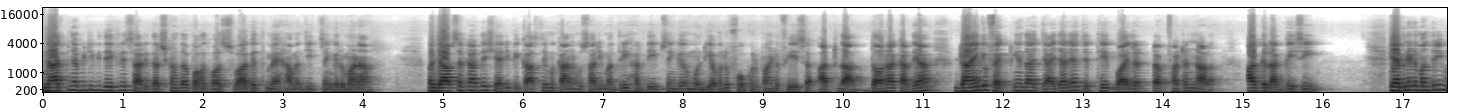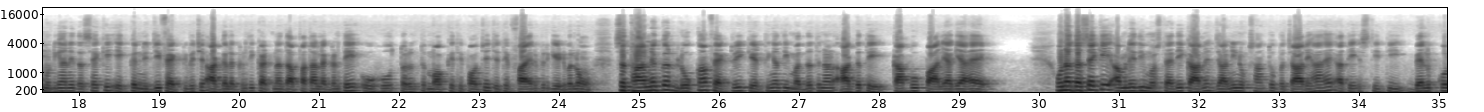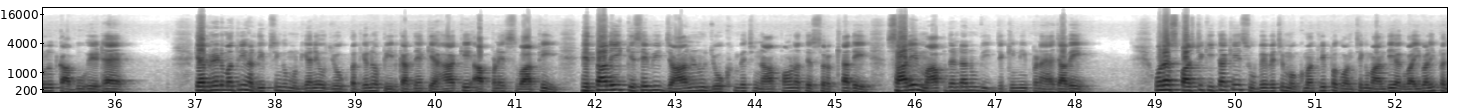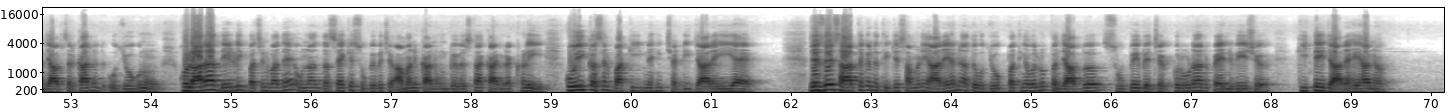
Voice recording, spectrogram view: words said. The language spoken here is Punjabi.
ਨਾਚ ਪੰਜਾਬੀ ਟੀਵੀ ਦੇਖ ਰਹੇ ਸਾਰੇ ਦਰਸ਼ਕਾਂ ਦਾ ਬਹੁਤ-ਬਹੁਤ ਸਵਾਗਤ। ਮੈਂ ਹਮਨਜੀਤ ਸਿੰਘ ਰੁਮਾਣਾ। ਪੰਜਾਬ ਸਰਕਾਰ ਦੇ ਸ਼ਹਿਰੀ ਵਿਕਾਸ ਤੇ ਮਕਾਨ ਉਸਾਰੀ ਮੰਤਰੀ ਹਰਦੀਪ ਸਿੰਘ ਮੁੰਡੀਆ ਵੱਲੋਂ ਫੋਕਲ ਪੁਆਇੰਟ ਫੇਸ 8 ਦਾ ਦੌਰਾ ਕਰਦਿਆਂ ਡਾਈਂਗ ਫੈਕਟਰੀਆਂ ਦਾ ਜਾਇਜ਼ਾ ਲਿਆ, ਜਿੱਥੇ ਬਾਇਲਰ ਟ- ਫਟਣ ਨਾਲ ਅੱਗ ਲੱਗ ਗਈ ਸੀ। ਕੈਬਨਿਟ ਮੰਤਰੀ ਮੁੰਡੀਆਂ ਨੇ ਦੱਸਿਆ ਕਿ ਇੱਕ ਨਿੱਜੀ ਫੈਕਟਰੀ ਵਿੱਚ ਅੱਗ ਲੱਗਣ ਦੀ ਘਟਨਾ ਦਾ ਪਤਾ ਲੱਗਣ ਤੇ ਉਹ ਤੁਰੰਤ ਮੌਕੇ ਤੇ ਪਹੁੰਚੇ, ਜਿੱਥੇ ਫਾਇਰ ਬ੍ਰਿਗੇਡ ਵੱਲੋਂ ਸਥਾਨਕ ਲੋਕਾਂ ਫੈਕਟਰੀ ਕਿਰਤੀਆਂ ਦੀ ਮਦਦ ਨਾਲ ਅੱਗ ਤੇ ਕਾਬੂ ਪਾ ਲਿਆ ਗਿਆ ਹੈ। ਉਹਨਾਂ ਦੱਸਿਆ ਕਿ ਅਮਲੇ ਦੀ ਮੁਸਤੈਦੀ ਕਾਰਨ ਜਾਨੀ ਨੁਕਸਾਨ ਤੋਂ ਬਚਾ ਰਿਹਾ ਹੈ ਅਤੇ ਸਥਿਤੀ ਬਿਲਕੁਲ ਕਾਬੂ ਹੇਠ ਹੈ। ਕੈਬਨਿਟ ਮੰਤਰੀ ਹਰਦੀਪ ਸਿੰਘ ਮੁੰਡੀਆਂ ਨੇ ਉਦਯੋਗਪਤੀਆਂ ਨੂੰ ਅਪੀਲ ਕਰਦਿਆਂ ਕਿਹਾ ਕਿ ਆਪਣੇ ਸਵਾਰਥੀ ਹਿੱਤਾਂ ਲਈ ਕਿਸੇ ਵੀ ਜਾਨ ਨੂੰ ਜੋਖਮ ਵਿੱਚ ਨਾ ਪਾਉਣ ਅਤੇ ਸੁਰੱਖਿਆ ਦੇ ਸਾਰੇ ਮਾਪਦੰਡਾਂ ਨੂੰ ਵੀ ਯਕੀਨੀ ਬਣਾਇਆ ਜਾਵੇ। ਉਹਨਾਂ ਸਪਸ਼ਟ ਕੀਤਾ ਕਿ ਸੂਬੇ ਵਿੱਚ ਮੁੱਖ ਮੰਤਰੀ ਭਗਵੰਤ ਸਿੰਘ ਮਾਨ ਦੀ ਅਗਵਾਈ ਵਾਲੀ ਪੰਜਾਬ ਸਰਕਾਰ ਉਦਯੋਗ ਨੂੰ ਹੁਲਾਰਾ ਦੇਣ ਲਈ ਵਚਨਬੱਧ ਹੈ। ਉਹਨਾਂ ਦੱਸਿਆ ਕਿ ਸੂਬੇ ਵਿੱਚ ਅਮਨ ਕਾਨੂੰਨ ਵਿਵਸਥਾ ਕਾਇਮ ਰੱਖਣ ਲਈ ਕੋਈ ਕਸਰ ਬਾਕੀ ਨਹੀਂ ਛੱਡੀ ਜਾ ਰਹੀ ਹੈ। ਜਿਸ ਦੇ ਸਾਰਥਕ ਨਤੀਜੇ ਸਾਹਮਣੇ ਆ ਰਹੇ ਹਨ ਅਤੇ ਉਦਯੋਗਪਤੀਆਂ ਵੱਲੋਂ ਪੰਜਾਬ ਸੂਬੇ ਵਿੱਚ ਕਰੋੜਾਂ ਰੁਪਏ ਨਿਵੇਸ਼ ਕੀਤੇ ਜਾ ਰਹੇ ਹਨ।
